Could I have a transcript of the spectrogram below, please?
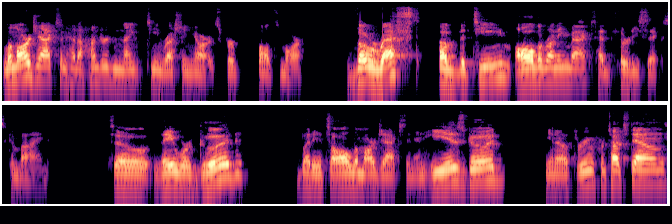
Lamar Jackson had 119 rushing yards for Baltimore. The rest of the team, all the running backs, had 36 combined. So they were good, but it's all Lamar Jackson. And he is good you know, threw for touchdowns,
